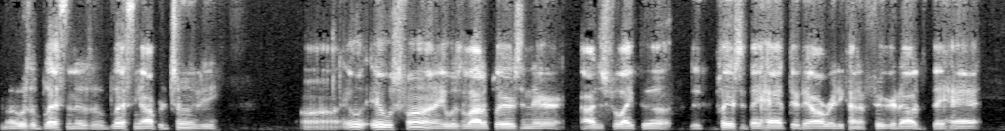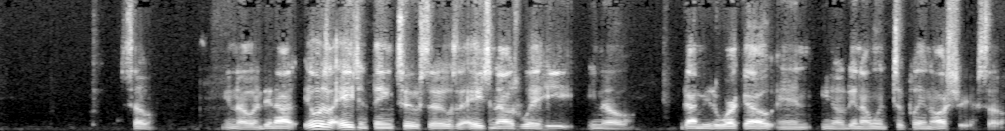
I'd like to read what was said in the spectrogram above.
It was a blessing. It was a blessing opportunity. Uh, it it was fun. It was a lot of players in there. I just feel like the the players that they had there, they already kind of figured out that they had. So, you know, and then I it was an agent thing too. So it was an agent I was with. He, you know, got me to work out, and you know, then I went to play in Austria. So.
